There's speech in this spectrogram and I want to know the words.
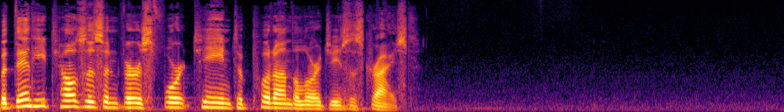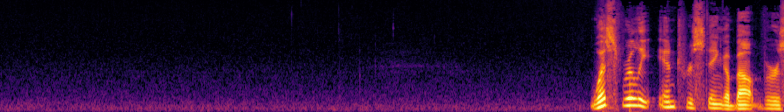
but then he tells us in verse 14 to put on the Lord Jesus Christ. What's really interesting about verse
